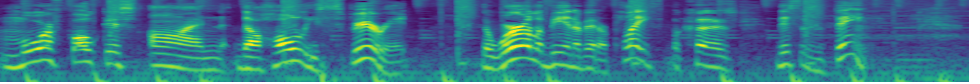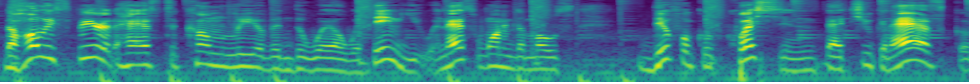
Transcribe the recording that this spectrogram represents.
more focused on the Holy Spirit, the world would be in a better place because this is the thing. The Holy Spirit has to come live and dwell within you. And that's one of the most difficult questions that you can ask a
